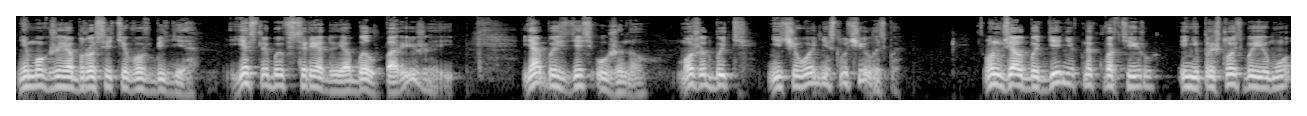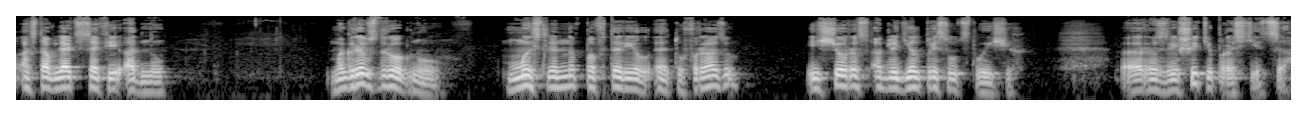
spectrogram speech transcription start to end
Не мог же я бросить его в беде. Если бы в среду я был в Париже, я бы здесь ужинал. Может быть, ничего не случилось бы. Он взял бы денег на квартиру, и не пришлось бы ему оставлять Софи одну. Магре вздрогнул, мысленно повторил эту фразу, еще раз оглядел присутствующих. «Разрешите проститься?»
